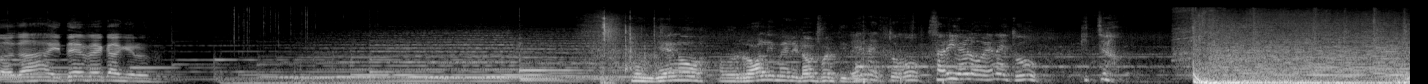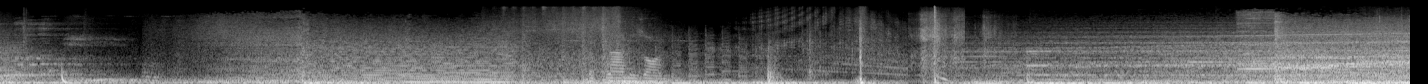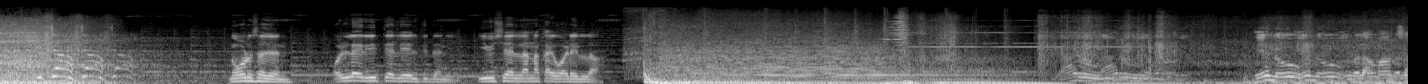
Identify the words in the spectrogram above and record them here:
ಮಗ ಇದೇ ಬೇಕಾಗಿರೋದು. ನಮ್ಗೇನೋ ರಾಲಿ ಮೇಲೆ ಡೌಟ್ ಬರ್ತಿದೆ. ಏನಾಯ್ತು? ಸರಿ ಹೇಳು ಏನಾಯ್ತು? Kichcha. The plan is on. ನೋಡು ಸಜನ್ ಒಳ್ಳೆ ರೀತಿಯಲ್ಲಿ ಹೇಳ್ತಿದ್ದಾನೆ. ಈ ವಿಷಯದಲ್ಲಿ ನನ್ನ ಕೈ ಒಡೆಯಿಲ್ಲ. ಏನು? ಏನು? ಅಮಾಂಶ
